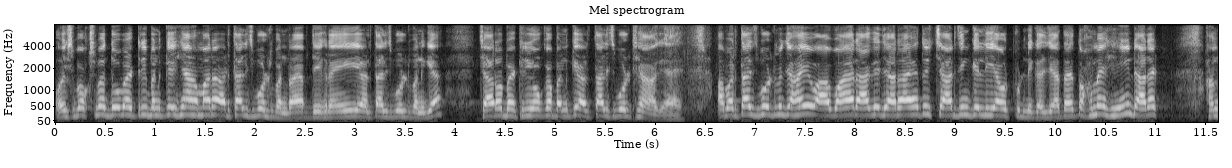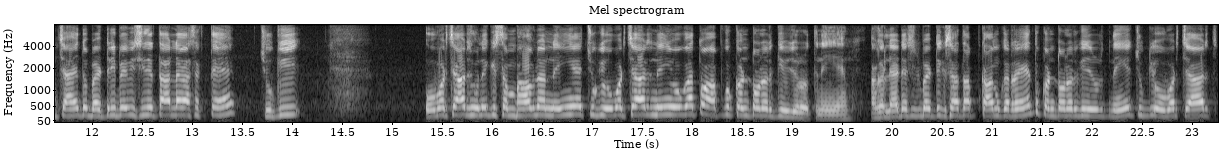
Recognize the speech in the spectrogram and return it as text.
और इस बॉक्स में दो बैटरी बन के यहाँ हमारा 48 वोल्ट बन रहा है। आप देख रहे हैं, ये 48 वोल्ट बन गया। चारों बैटरियों का बन के 48 वोल्ट यहाँ आ गया है। अब 48 वोल्ट में जहाँ ये वायर आगे जा रहा है तो चार्जिंग के लिए आउटपुट निकल जाता है। तो हमें ही डायरेक्ट हम चाहें तो बैटरी पर भी सीधे तार लगा सकते हैं, चूँकि ओवरचार्ज होने की संभावना नहीं है। चूँकि ओवरचार्ज नहीं होगा तो आपको कंट्रोलर की ज़रूरत नहीं है। अगर लेड एसिड बैटरी के साथ आप काम कर रहे हैं तो कंट्रोलर की ज़रूरत नहीं है, चूँकि ओवरचार्ज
